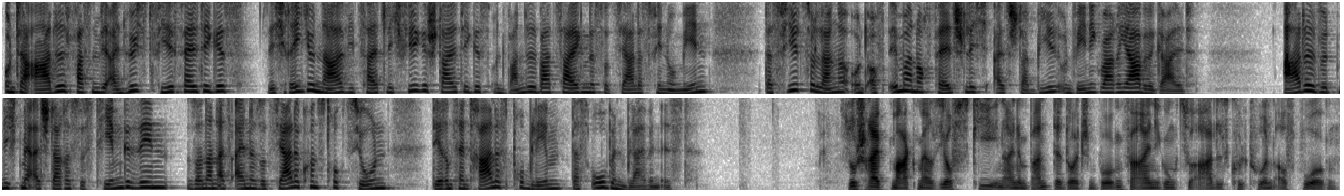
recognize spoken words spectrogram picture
Unter Adel fassen wir ein höchst vielfältiges, sich regional wie zeitlich vielgestaltiges und wandelbar zeigendes soziales Phänomen, das viel zu lange und oft immer noch fälschlich als stabil und wenig variabel galt. Adel wird nicht mehr als starres System gesehen, sondern als eine soziale Konstruktion, deren zentrales Problem das Obenbleiben ist. So schreibt Mark Mersiowski in einem Band der Deutschen Burgenvereinigung zu Adelskulturen auf Burgen.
